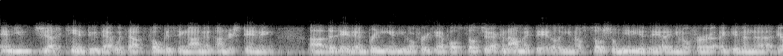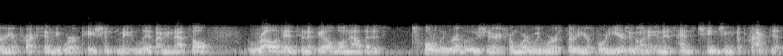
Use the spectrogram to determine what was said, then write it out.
And you just can't do that without focusing on and understanding uh, the data and bringing in, you know, for example, socioeconomic data, you know, social media data, you know, for a given uh, area of proximity where a patient may live. I mean, that's all relevant and available now that is totally revolutionary from where we were 30 or 40 years ago, and, and is hence changing the practice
